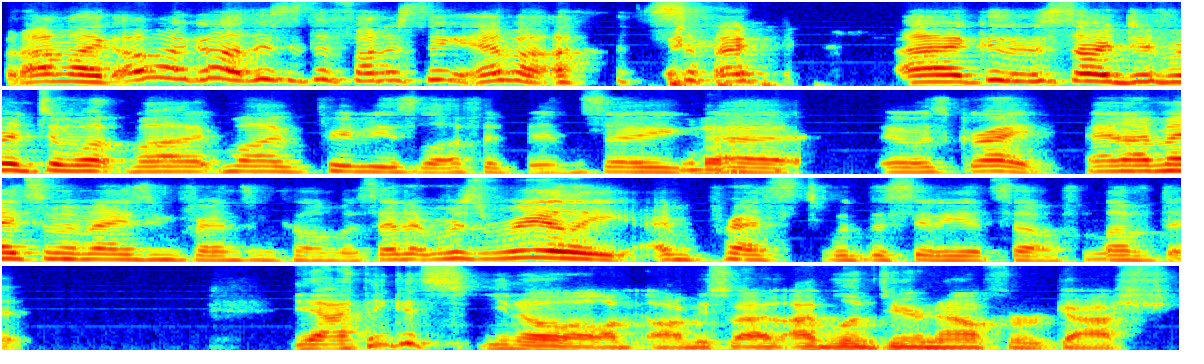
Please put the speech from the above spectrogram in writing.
But I'm like, oh my God, this is the funnest thing ever. so because uh, it was so different to what my my previous life had been. So uh, it was great. And I made some amazing friends in Columbus. And it was really impressed with the city itself. Loved it. Yeah, I think it's, you know, obviously I've lived here now for gosh,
